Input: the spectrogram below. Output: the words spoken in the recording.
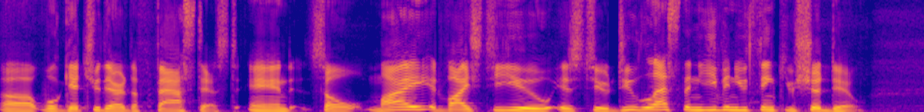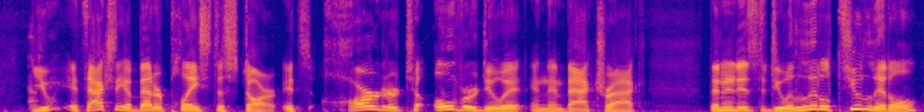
uh, will get you there the fastest. And so, my advice to you is to do less than even you think you should do. You, it's actually a better place to start. It's harder to overdo it and then backtrack than it is to do a little too little.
